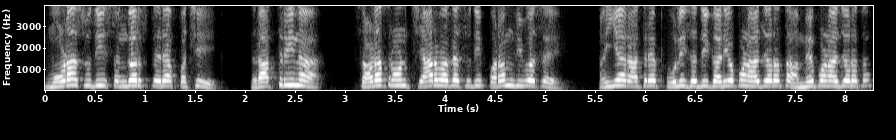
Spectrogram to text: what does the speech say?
મોડા સુધી સંઘર્ષ કર્યા પછી રાત્રિના સાડા ત્રણ, ચાર વાગ્યા સુધી પરમ દિવસે અહીંયા રાત્રે પોલીસ અધિકારીઓ પણ હાજર હતા, અમે પણ હાજર હતા.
